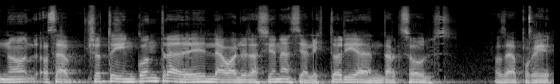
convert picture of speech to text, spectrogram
no, o sea, yo estoy en contra de la valoración hacia la historia en Dark Souls. O sea, porque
